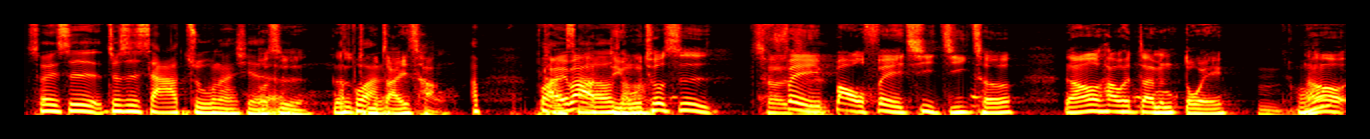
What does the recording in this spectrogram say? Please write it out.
所以是就是杀猪那些，不是，那是屠宰场啊。台霸顶就是废报废弃机车，然后他会在那边堆。嗯，然后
